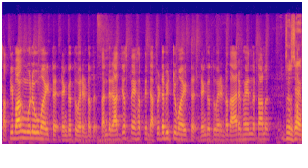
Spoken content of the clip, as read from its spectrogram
സത്യവാങ്മൂലവുമായിട്ട് രംഗത്ത് വരേണ്ടത്? തന്റെ രാജ്യസ്നേഹത്തിന്റെ അഫിഡവിറ്റുമായിട്ട് രംഗത്ത് വരേണ്ടത് ആരെ ഭയന്നിട്ടാണ്? തീർച്ചയായും.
